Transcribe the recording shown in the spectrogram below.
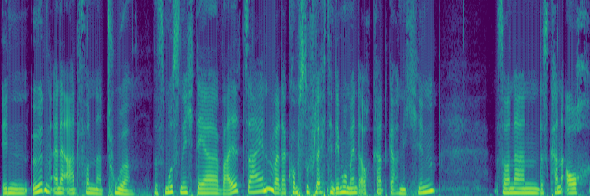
in irgendeine Art von Natur. Das muss nicht der Wald sein, weil da kommst du vielleicht in dem Moment auch gerade gar nicht hin, sondern das kann auch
